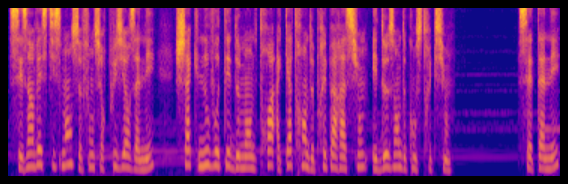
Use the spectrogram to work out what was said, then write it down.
Ces investissements se font sur plusieurs années, chaque nouveauté demande 3 à 4 ans de préparation et 2 ans de construction. Cette année,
